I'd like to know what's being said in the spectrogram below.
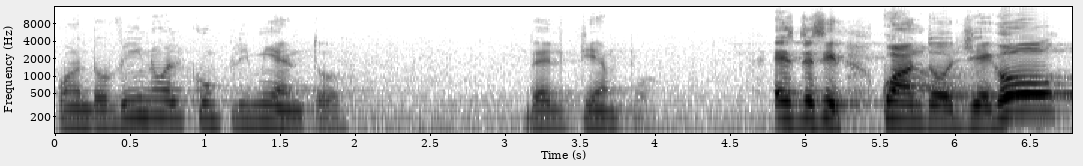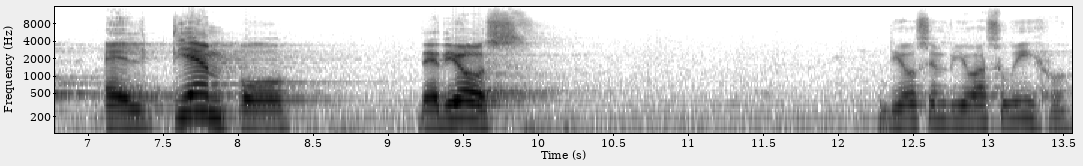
cuando vino el cumplimiento del tiempo. Es decir, cuando llegó el tiempo de Dios, Dios envió a su Hijo,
